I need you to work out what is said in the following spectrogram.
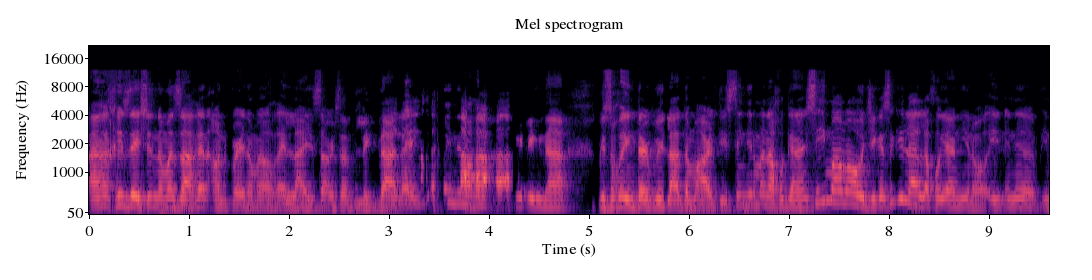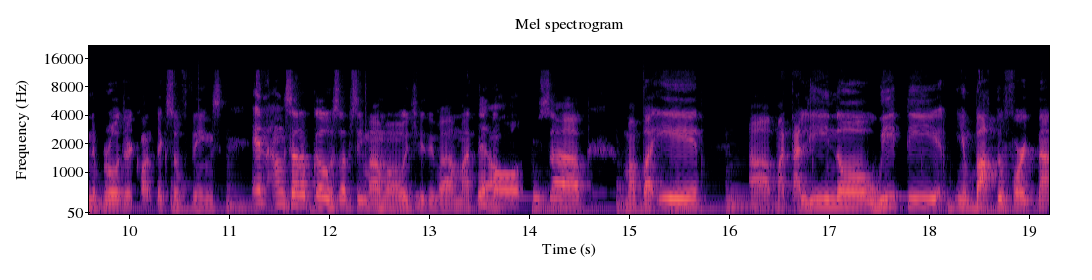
ang accusation naman sa akin unfair naman ako kay Liza or something like that. Eh, hindi naman ako feeling na gusto ko interview lahat ng mga artist. Hindi naman ako ganun. Si Mama OG kasi kilala ko 'yan, you know, in, in a in a broader context of things. And ang sarap kausap si Mama OG, 'di ba? Matino usap, mabait, ah, matalino, witty, yung back to forth na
